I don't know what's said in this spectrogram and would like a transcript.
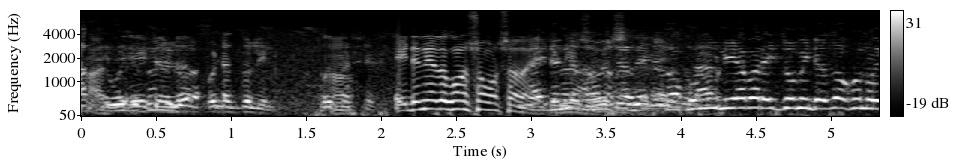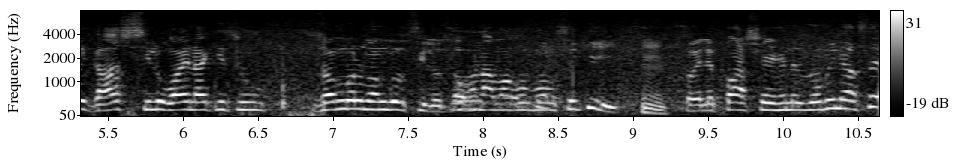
আছে ওই যে এটা দলিল পাশে এটা নিয়ে তো কোনো সমস্যা নাই। এটা নিয়ে সমস্যা নেই। তখন উনি আবার এই জমিটা যখন ওই ঘাস ছিল হয় না কিছু জঙ্গল মঙ্গল ছিল তখন আমাকে বলছে কি তাহলে পাশে এখানে জমিন আছে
